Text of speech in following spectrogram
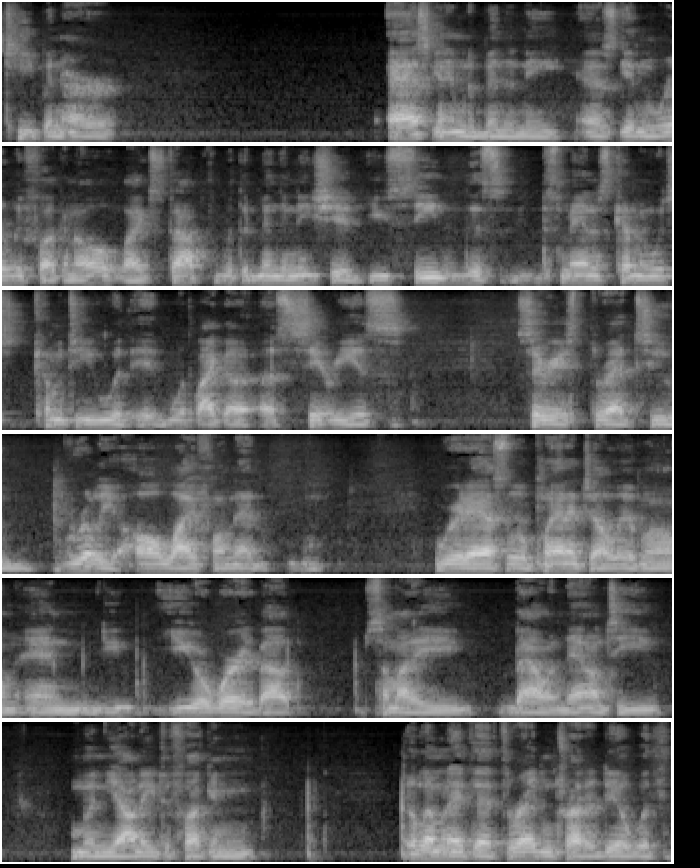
keeping her asking him to bend the knee, and it's getting really fucking old. Like, stop with the bend the knee shit. You see this this man is coming with coming to you with it with like a, a serious serious threat to really all life on that weird ass little planet y'all live on, and you you're worried about somebody bowing down to you when y'all need to fucking eliminate that threat and try to deal with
